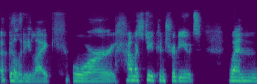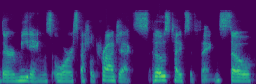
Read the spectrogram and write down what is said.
ability like, or how much do you contribute when there are meetings or special projects, those types of things. So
